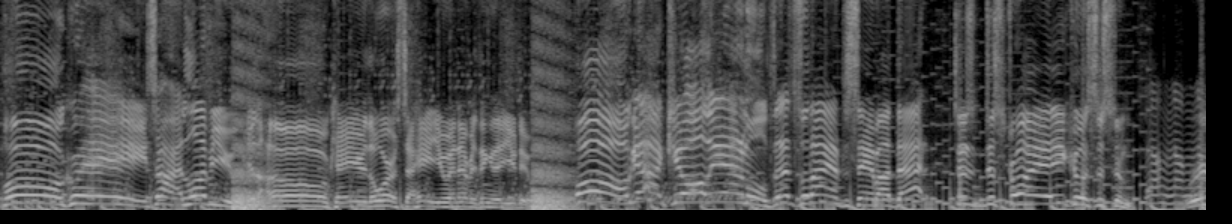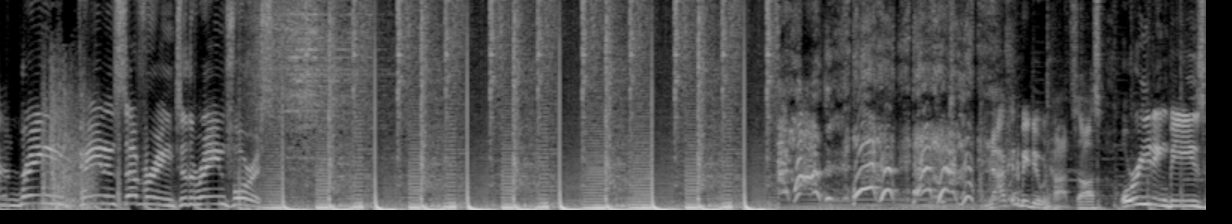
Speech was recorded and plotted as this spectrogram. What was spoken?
Oh, great. Sorry, I love you. You're the, oh, okay, you're the worst. I hate you and everything that you do. Oh, God, kill all the animals. That's what I have to say about that. Just destroy an ecosystem. Bring pain and suffering to the rainforest. I'm not gonna be doing hot sauce, or eating bees,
